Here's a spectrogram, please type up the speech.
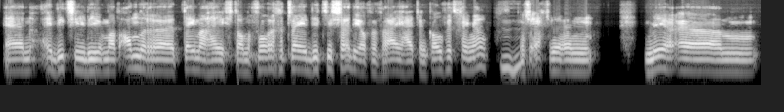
En een editie die een wat ander thema heeft dan de vorige twee edities, die over vrijheid en COVID gingen. Dus echt weer een meer um,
